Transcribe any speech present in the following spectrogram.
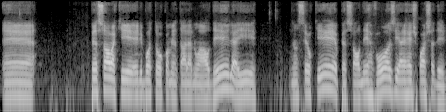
É, pessoal aqui, ele botou o comentário anual dele, aí não sei o que, o pessoal nervoso, e aí a resposta dele.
